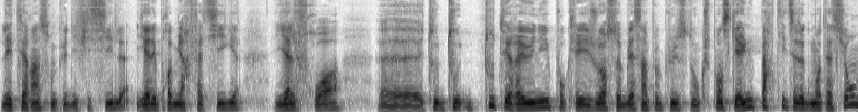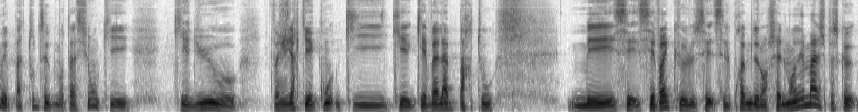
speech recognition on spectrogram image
les terrains sont plus difficiles, il y a les premières fatigues, il y a le froid. Euh, tout, est réuni pour que les joueurs se blessent un peu plus. Donc je pense qu'il y a une partie de ces augmentations, mais pas toute cette augmentation qui, qui est due au, enfin je veux dire qui est, qui, qui est, qui valable partout. Mais c'est vrai que c'est le problème de l'enchaînement des matchs, parce que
